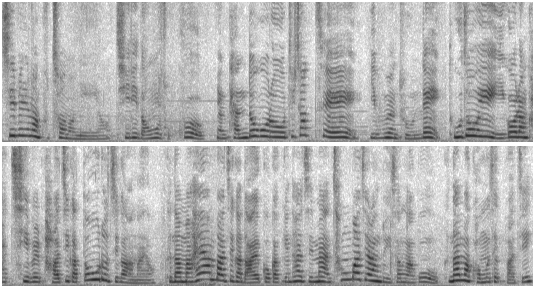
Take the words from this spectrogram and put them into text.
11만 9천 원이에요. 질이 너무 좋고 그냥 단독으로 티셔츠에 입으면 좋은데 도저히 이거랑 같이 입을 바지가 떠오르지가 않아요. 그나마 하얀 바지가 나을 것 같긴 하지만 청바지랑도 이상하고 그나마 검은색 바지?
